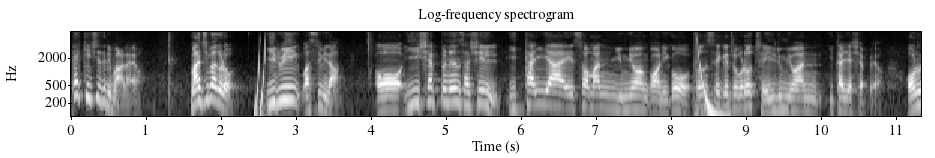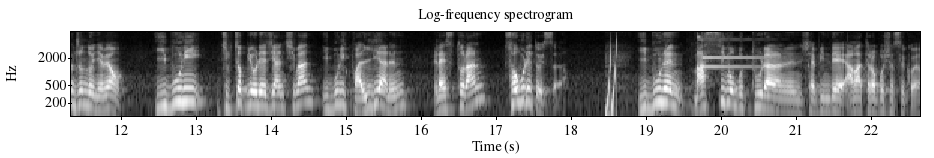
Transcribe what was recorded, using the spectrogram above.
패키지들이 많아요. 마지막으로 1위 왔습니다. 어, 이 셰프는 사실 이탈리아에서만 유명한 거 아니고 전 세계적으로 제일 유명한 이탈리아 셰프예요. 어느 정도냐면 이분이 직접 요리하지 않지만 이분이 관리하는 레스토랑 서울에 또 있어요. 이분은 마시모 보투라라는 셰프인데 아마 들어보셨을 거예요.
